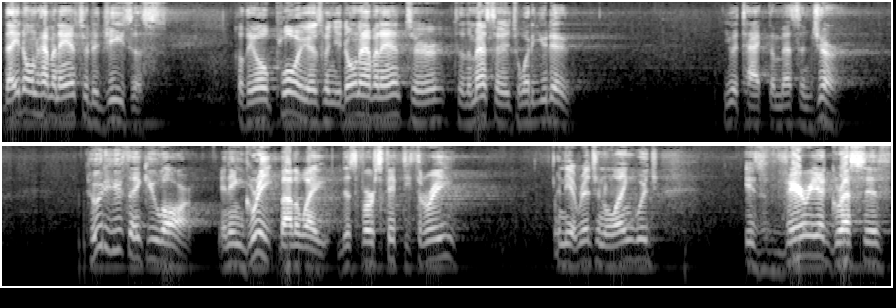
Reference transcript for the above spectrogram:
they don't have an answer to Jesus. So the old ploy is when you don't have an answer to the message, what do you do? You attack the messenger. Who do you think you are? And in Greek, by the way, this verse 53 in the original language is very aggressive,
